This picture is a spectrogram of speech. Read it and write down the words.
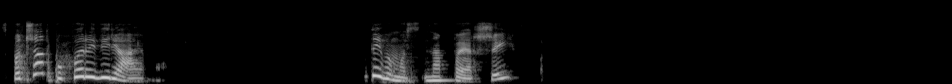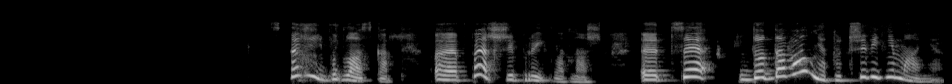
Спочатку перевіряємо. Дивимось на перший. Скажіть, будь ласка, е, перший приклад наш. е, Це додавання тут чи віднімання?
